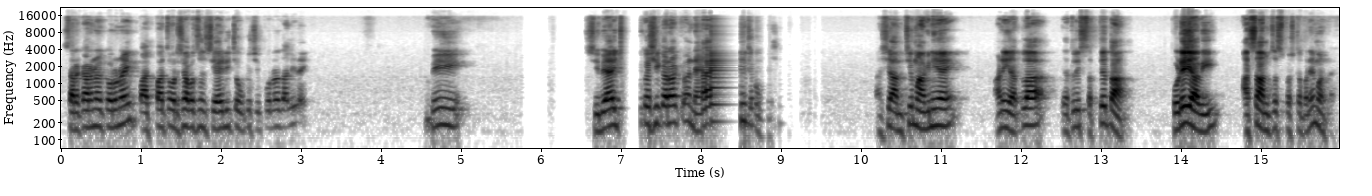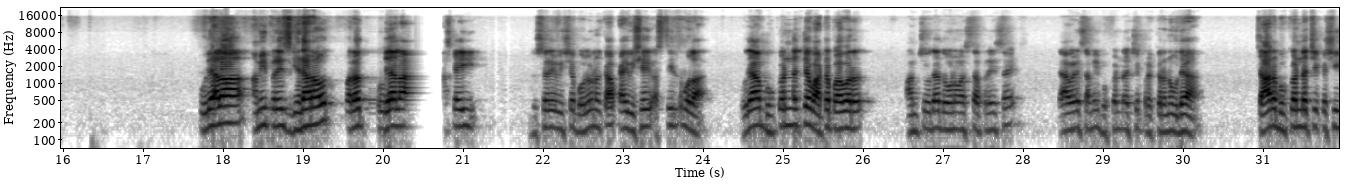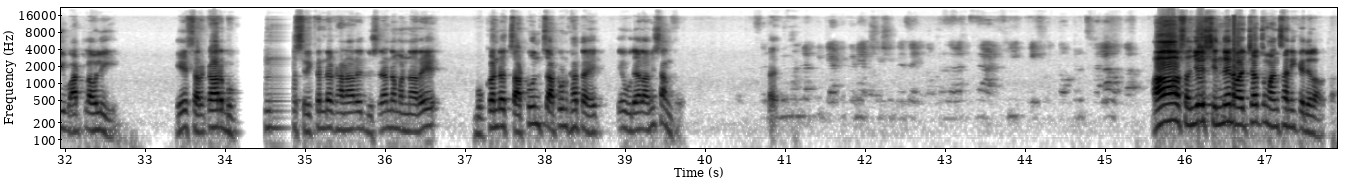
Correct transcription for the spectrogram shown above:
सरकारनं करू नये. पाच पाच वर्षापासून सीआयडी चौकशी पूर्ण झाली नाही. तुम्ही सीबीआय चौकशी करा किंवा न्यायालयीन चौकशी. अशी आमची मागणी आहे आणि यातला यातली सत्यता पुढे यावी असं आमचं स्पष्टपणे मत आहे. उद्याला आम्ही प्रेस घेणार आहोत. परत उद्याला आज काही दुसरे विषय बोलू नका. काही विषय असतील तर बोला. उद्या भूखंडाच्या वाटपावर आमची उद्या दोन वाजता प्रेस आहे. त्यावेळेस आम्ही भूखंडाची प्रकरणं उद्या चार भूखंडाची कशी वाट लावली हे सरकार भूखंड श्रीखंड खाणारे दुसऱ्यांना म्हणणारे भूखंड चाटून चाटून खात आहेत ते उद्याला आम्ही सांगतो. हा संजय शिंदे नावाच्याच माणसाने केलेला होता.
